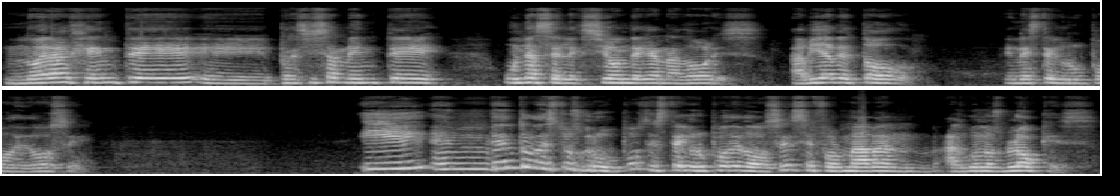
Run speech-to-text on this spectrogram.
No eran gente eh, precisamente una selección de ganadores. Había de todo en este grupo de 12. Y en, dentro de estos grupos, de este grupo de 12, se formaban algunos bloques.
